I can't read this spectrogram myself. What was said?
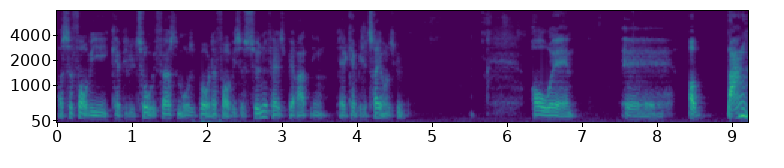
Og så får vi i kapitel 2 i første Mosebog, der får vi så syndefaldsberetningen, eller kapitel 3, undskyld. Og, øh, øh, og bang,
